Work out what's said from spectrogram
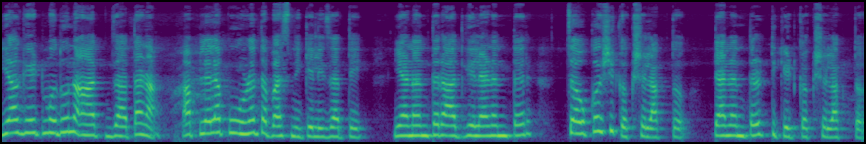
या गेटमधून आत जाताना आपल्याला पूर्ण तपासणी केली जाते. यानंतर आत गेल्यानंतर चौकशी कक्ष लागतं. त्यानंतर तिकीट कक्ष लागतं.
